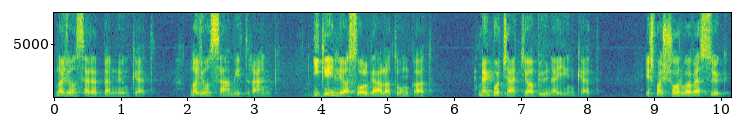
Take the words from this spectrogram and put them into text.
nagyon szeret bennünket, nagyon számít ránk, igényli a szolgálatunkat, megbocsátja a bűneinket. És majd sorba vesszük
